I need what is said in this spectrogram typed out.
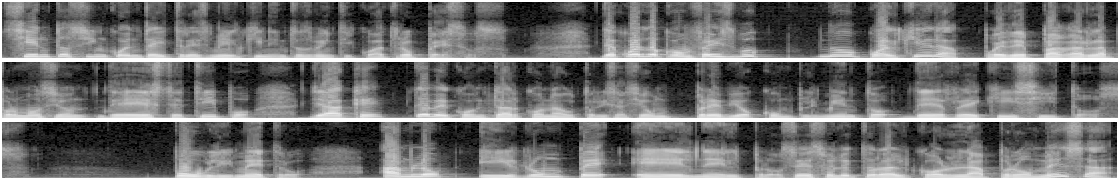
153 mil 524 pesos. De acuerdo con Facebook, no cualquiera puede pagar la promoción de este tipo, ya que debe contar con autorización previo cumplimiento de requisitos. Publimetro. AMLO irrumpe en el proceso electoral con la promesa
